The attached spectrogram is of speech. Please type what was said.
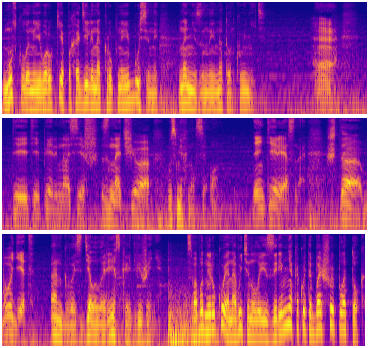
мускулы на его руке походили на крупные бусины, нанизанные на тонкую нить. «Ха, «Ты теперь носишь значок», — усмехнулся он. «Интересно, что будет?» Ангва сделала резкое движение. Свободной рукой она вытянула из-за ремня какой-то большой платок,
